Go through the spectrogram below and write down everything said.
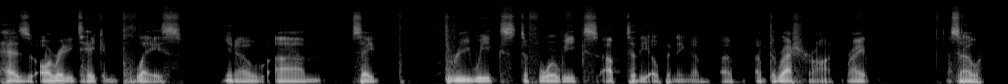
has already taken place. You know, um, say three weeks to four weeks up to the opening of, of, of the restaurant, right? So,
